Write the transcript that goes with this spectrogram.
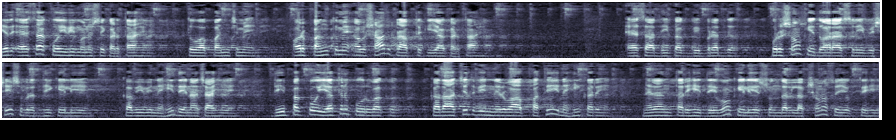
यदि ऐसा कोई भी मनुष्य करता है तो वह पंच में और पंक में अवसाद प्राप्त किया करता है। ऐसा दीपक विवृद्ध पुरुषों के द्वारा श्री विशेष वृद्धि के लिए कभी भी नहीं देना चाहिए। दीपक को यत्न पूर्वक कदाचित भी निर्वापति नहीं करें। निरंतर ही देवों के लिए सुंदर लक्षणों से युक्त ही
